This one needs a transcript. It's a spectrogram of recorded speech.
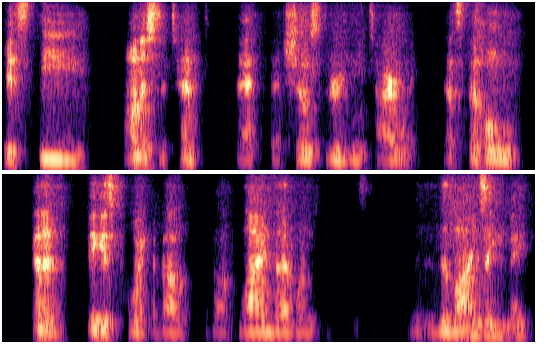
it's the honest attempt that that shows through the entire way. That's the whole kind of biggest point about about lines that I wanted to make. the lines that you make,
